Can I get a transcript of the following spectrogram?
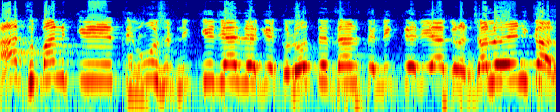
ہاتھ بن کے اس نکی جائے دے کے کھلوتے سن تو نکے جیا کر چلو ان کر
